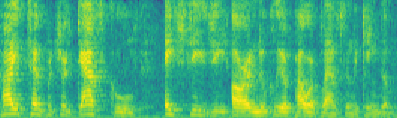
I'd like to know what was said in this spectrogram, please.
high temperature gas cooled HTGR nuclear power plants in the kingdom,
